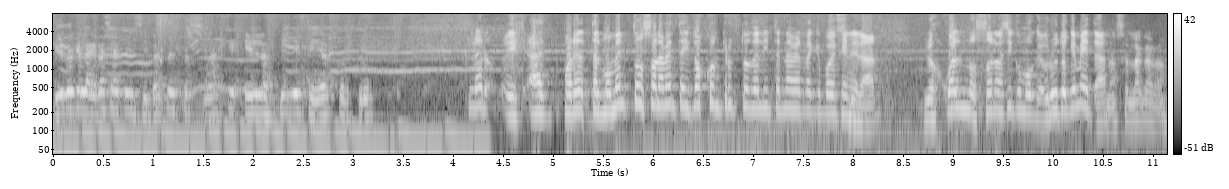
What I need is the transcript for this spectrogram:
Yo creo que la gracia principal del personaje es la fila de generar control. Claro, eh, ah, por hasta el momento solamente hay dos constructos de linterna verde que puedes generar, los cuales no son así como que bruto que meta, No se la caga.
